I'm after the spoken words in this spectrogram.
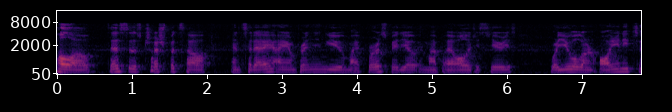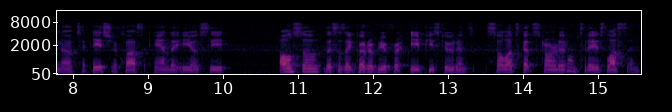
Hello, this is Trish Patel, and today I am bringing you my first video in my biology series, where you will learn all you need to know to ace your class and the EOC. Also, this is a good review for AP students, so let's get started on today's lesson.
